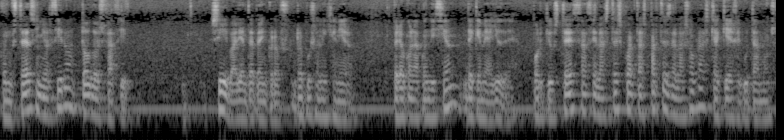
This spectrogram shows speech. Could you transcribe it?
Con usted, señor Ciro, todo es fácil. Sí, valiente Pencroff, repuso el ingeniero, pero con la condición de que me ayude porque usted hace las tres cuartas partes de las obras que aquí ejecutamos.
